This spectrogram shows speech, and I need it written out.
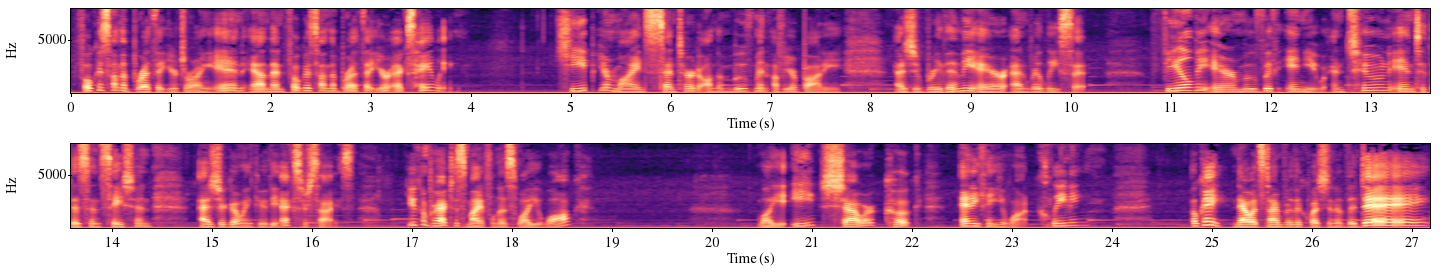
focus on the breath that you're drawing in and then focus on the breath that you're exhaling. Keep your mind centered on the movement of your body as you breathe in the air and release it. Feel the air move within you and tune into the sensation as you're going through the exercise. You can practice mindfulness while you walk, while you eat, shower, cook, anything you want. Cleaning? Okay, now it's time for the question of the day.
